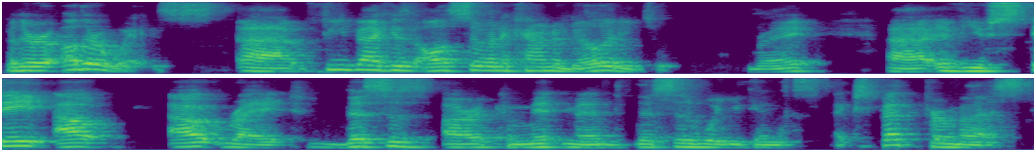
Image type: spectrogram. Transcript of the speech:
But there are other ways. Uh, feedback is also an accountability tool, right? Uh, if you state out outright, this is our commitment, this is what you can expect from us,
